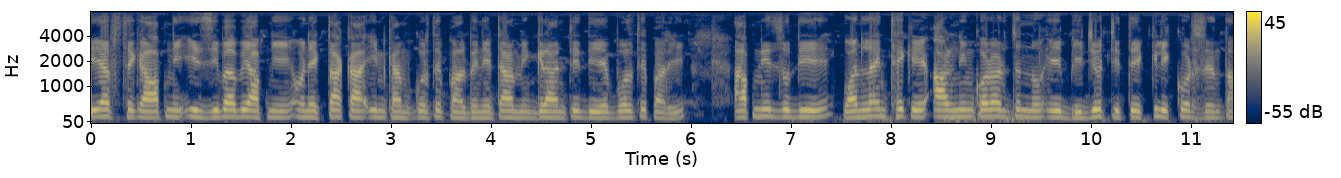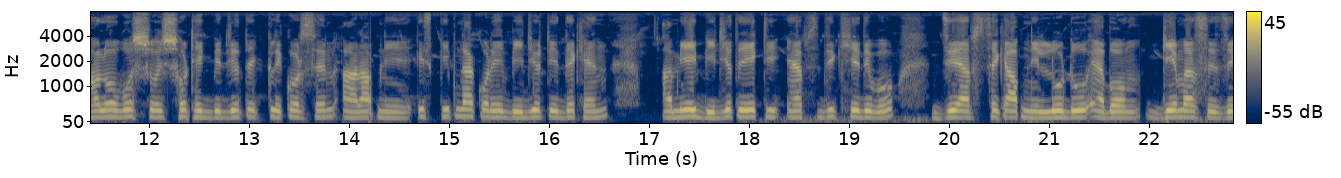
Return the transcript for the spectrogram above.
এই অ্যাপস থেকে আপনি ইজিভাবে আপনি অনেক টাকা ইনকাম করতে পারবেন, এটা আমি গ্যারান্টি দিয়ে বলতে পারি। আপনি যদি অনলাইন থেকে আর্নিং করার জন্য এই ভিডিওটিতে ক্লিক করছেন, তাহলে অবশ্যই সঠিক ভিডিওতে ক্লিক করছেন। আর আপনি স্কিপ না করে ভিডিওটি দেখেন। আমি এই ভিডিওতে একটি অ্যাপস দেখিয়ে দেব। যে অ্যাপস থেকে আপনি লুডো এবং গেম আছে, যে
